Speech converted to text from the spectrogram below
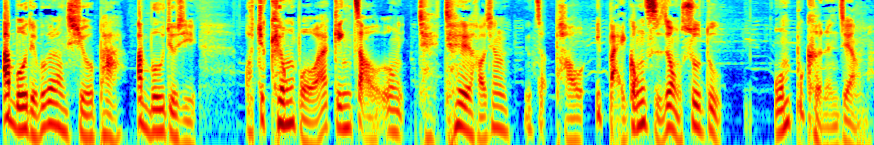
阿伯就不可能修怕，阿伯就是哦就恐怖啊，惊躁，用这这好像跑一百公尺这种速度，我们不可能这样嘛。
